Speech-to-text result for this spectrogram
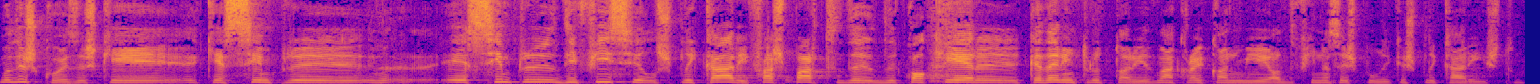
Uma das coisas que é, que é, sempre, é sempre difícil explicar e faz parte de, de qualquer cadeira introdutória de macroeconomia ou de finanças públicas explicar isto,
